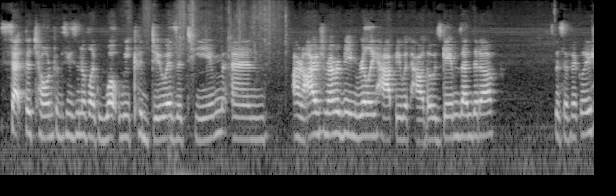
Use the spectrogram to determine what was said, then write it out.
set the tone for the season of like what we could do as a team and I don't know, I just remember being really happy with how those games ended up specifically.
